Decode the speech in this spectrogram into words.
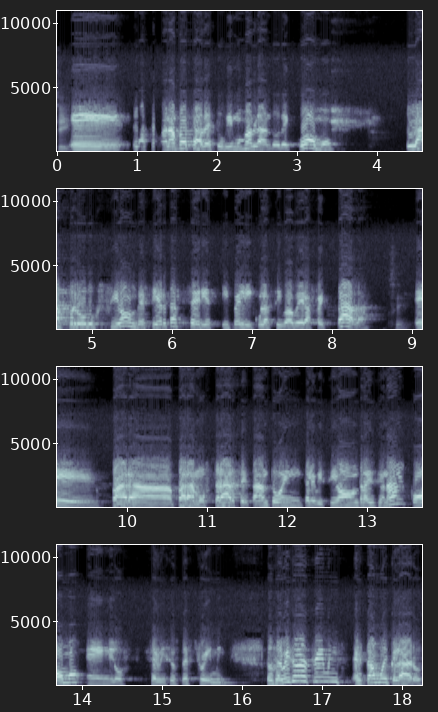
la semana pasada estuvimos hablando de cómo la producción de ciertas series y películas iba a ver afectada para, para mostrarse tanto en televisión tradicional como en los servicios de streaming. Los servicios de streaming están muy claros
